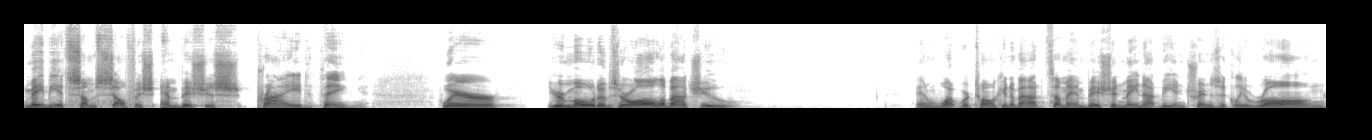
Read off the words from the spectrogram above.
Maybe it's some selfish, ambitious pride thing where your motives are all about you. And what we're talking about, some ambition may not be intrinsically wrong,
